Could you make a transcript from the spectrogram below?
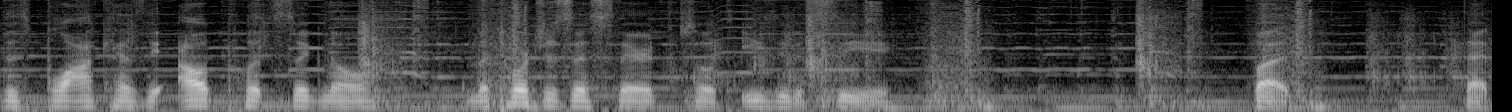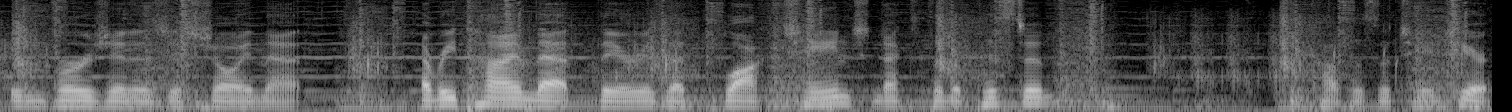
this block has the output signal, and the torch is this there, so it's easy to see. But that inversion is just showing that every time that there is a block change next to the piston, it causes a change here.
